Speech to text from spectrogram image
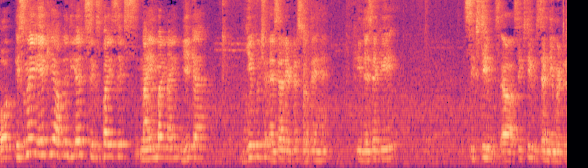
और इसमें एक ही आपने दिया है six by six nine by nine ये क्या है? ये कुछ ऐसा लेटेस्ट होते हैं कि जैसे कि 60 सिक्सटी सेंटीमीटर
